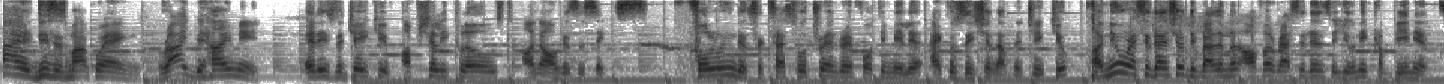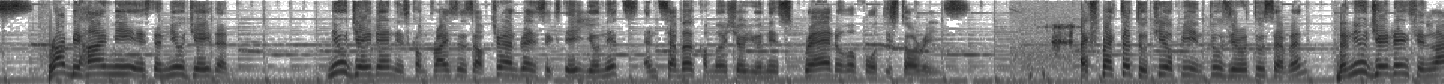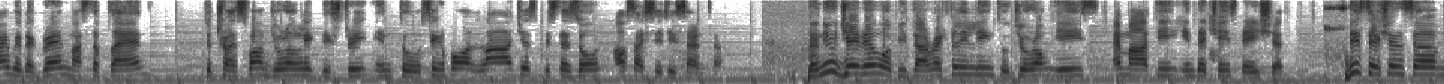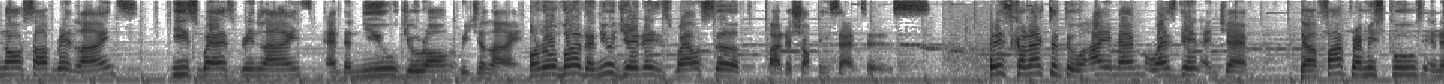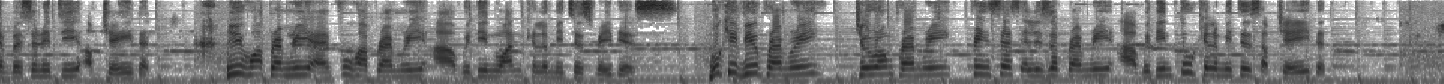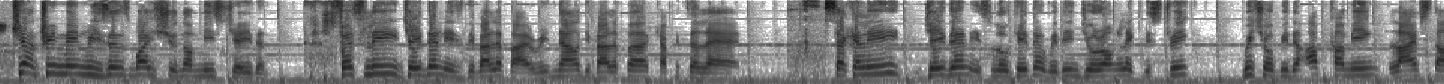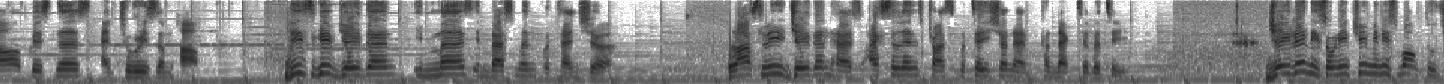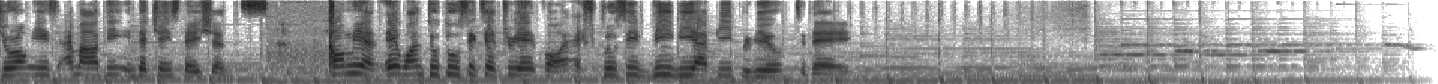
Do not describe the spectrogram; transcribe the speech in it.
Hi, this is Mark Wang. Right behind me, it is the J-Cube officially closed on August the 6th. Following the successful 340 million acquisition of the J-Cube, a new residential development offers residents a unique convenience. Right behind me is the new J'Den. New J'Den is comprises of 368 units and several commercial units spread over 40 stories. Expected to TOP in 2027, the new J'Den is in line with the Grand Master Plan to transform Jurong Lake District into Singapore's largest business zone outside city centre. The new J'Den will be directly linked to Jurong East MRT interchange station. This station serves North-South Red Lines, East-West Green Lines and the new Jurong Region Line. Moreover, the new J'Den is well served by the shopping centres. It is connected to IMM, Westgate and JEM. There are five primary schools in the vicinity of J'Den. Yuhua Primary and Fuhua Primary are within 1 kilometers radius. Bukit View Primary, Jurong Primary, Princess Elizabeth Primary are within 2 kilometers of J'Den. Here are three main reasons why you should not miss J'Den. Firstly, J'Den is developed by renowned developer CapitaLand. Secondly, J'Den is located within Jurong Lake District, which will be the upcoming lifestyle, business and tourism hub. This gives J'Den immense investment potential. Lastly, J'Den has excellent transportation and connectivity. J'Den is only 3 minutes walk to Jurong East MRT interchange stations. Call me at 81226838 for an exclusive VVIP preview today.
